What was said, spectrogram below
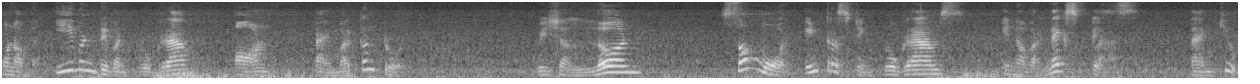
one of the event driven program on timer control. We shall learn some more interesting programs in our next class. Thank you.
